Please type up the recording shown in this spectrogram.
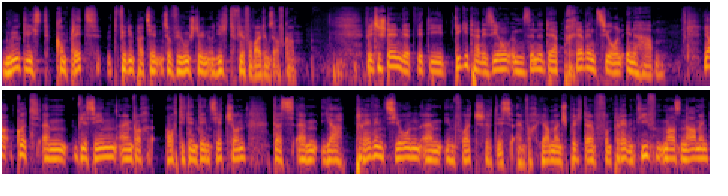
möglichst komplett für den Patienten zur Verfügung stellen und nicht für Verwaltungsaufgaben. Welche Stellenwert wird die Digitalisierung im Sinne der Prävention innehaben? Ja, gut. Ähm, wir sehen einfach auch die Tendenz jetzt schon, dass ähm, ja Prävention ähm, im Fortschritt ist. Einfach ja, man spricht einfach von Präventivmaßnahmen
